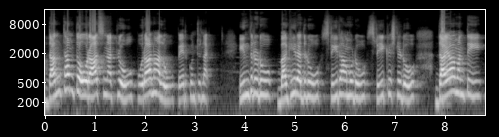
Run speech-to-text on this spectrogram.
దంతంతో రాసినట్లు పురాణాలు పేర్కొంటున్నాయి. ఇంద్రుడు భగీరథుడు శ్రీరాముడు శ్రీకృష్ణుడు దయామంతి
